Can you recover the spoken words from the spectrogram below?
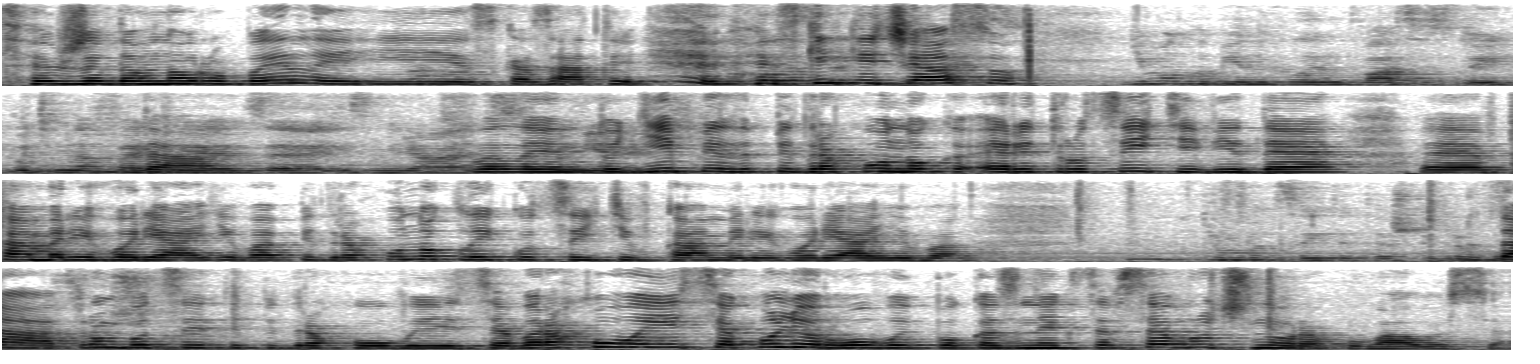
Це вже давно робили і сказати, скільки часу Гемоглобін хвилин 20 стоїть, потім на фекі Да. це зміряється хвилин. Тоді під, підрахунок еритроцитів іде е, в камері Горяєва, підрахунок лейкоцитів в камері Горяєва. Тромбоцити теж підраховуються. Да, тромбоцити підраховуються, вираховується кольоровий показник. Це все вручну рахувалося.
